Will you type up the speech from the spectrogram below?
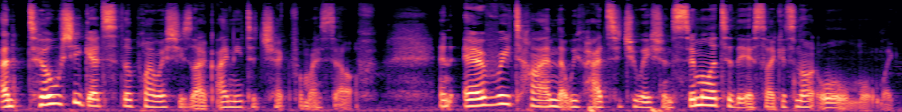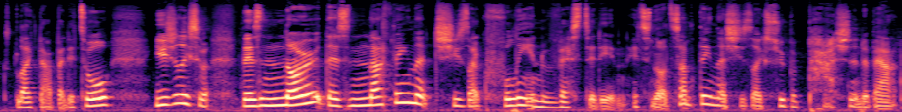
until she gets to the point where she's like, I need to check for myself. And every time that we've had situations similar to this, like it's not all like like that, but it's all usually similar. There's no, there's nothing that she's like fully invested in. It's not something that she's like super passionate about.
